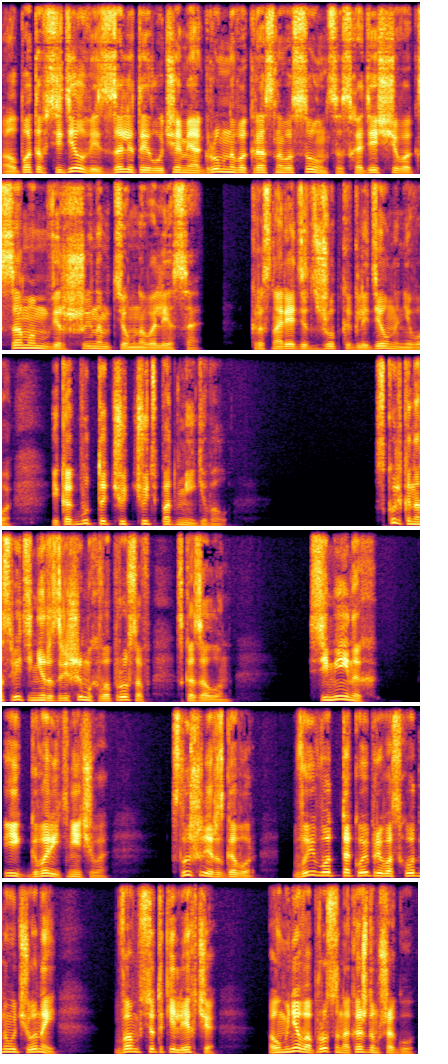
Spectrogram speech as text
Алпатов сидел весь залитый лучами огромного красного солнца, сходящего к самым вершинам темного леса. Краснорядец жутко глядел на него и как будто чуть-чуть подмигивал. «Сколько на свете неразрешимых вопросов», — сказал он. «Семейных и говорить нечего. Слышали разговор? Вы вот такой превосходный ученый. Вам все-таки легче. А у меня вопросы на каждом шагу.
